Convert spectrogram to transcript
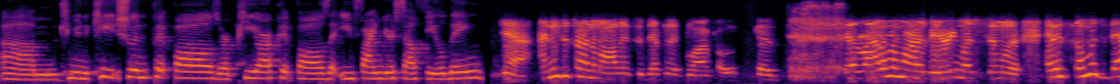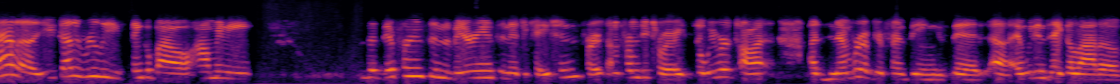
um, communication pitfalls or PR pitfalls that you find yourself fielding? Yeah, I need to turn them all into definite blog posts because a lot of them are very much similar. And it's so much data. You got to really think about how many the difference in the variance in education. First i'm from detroit so we were taught a number of different things that uh, and we didn't take a lot of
